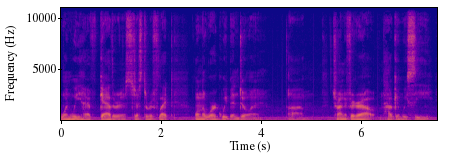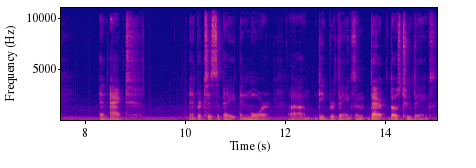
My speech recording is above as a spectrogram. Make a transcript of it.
when we have gatherings just to reflect on the work we've been doing um, trying to figure out how can we see and act and participate in more um, deeper things and that those two things.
